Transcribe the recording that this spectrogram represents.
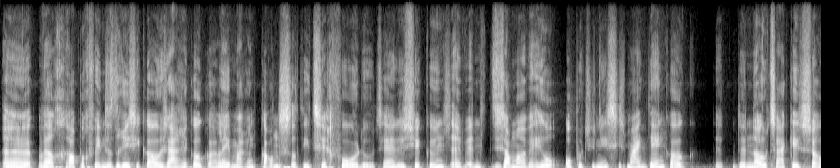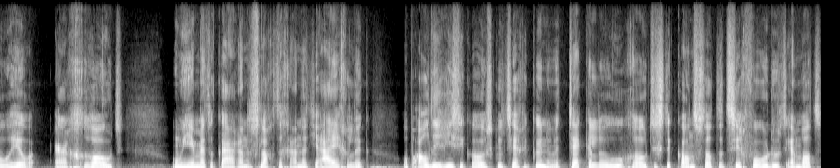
uh, wel grappig vind, het risico is eigenlijk ook alleen maar een kans dat iets zich voordoet. Hè? Dus je kunt, het is allemaal heel opportunistisch, maar ik denk ook, de, noodzaak is zo heel erg groot om hier met elkaar aan de slag te gaan, dat je eigenlijk op al die risico's kunt zeggen, kunnen we tackelen? Hoe groot is de kans dat het zich voordoet en wat,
